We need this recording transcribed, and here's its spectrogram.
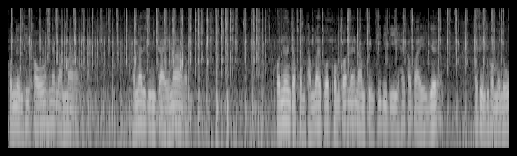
คนหนึ่งที่เขาแนะนำมาเขาน่าจะจริงใจมากครับ ราะเนื่องจากผมทำไร่รถผมก็แนะนำสิ่งที่ดีๆ ให้เข้าไปเยอะในสิ่งที่ผมไม่รู้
